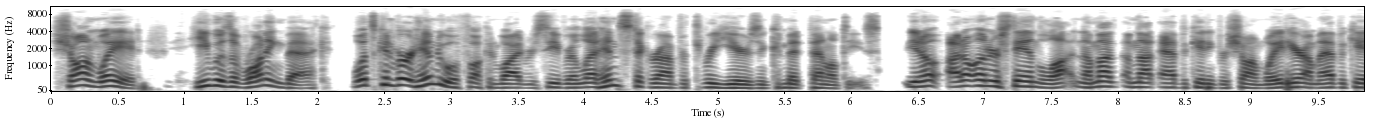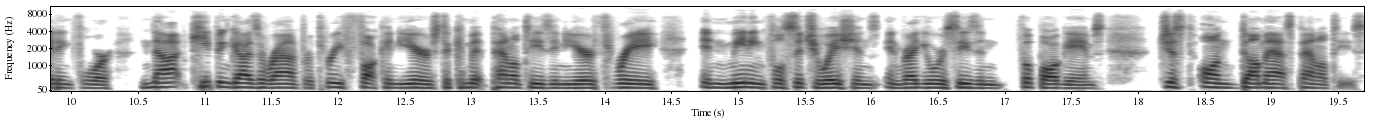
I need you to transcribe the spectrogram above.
Sean Wade, he was a running back. Let's convert him to a fucking wide receiver and let him stick around for three years and commit penalties. You know, I don't understand a lot, and I'm not I'm not advocating for Shaun Wade here. I'm advocating for not keeping guys around for three fucking years to commit penalties in year three in meaningful situations in regular season football games, just on dumbass penalties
